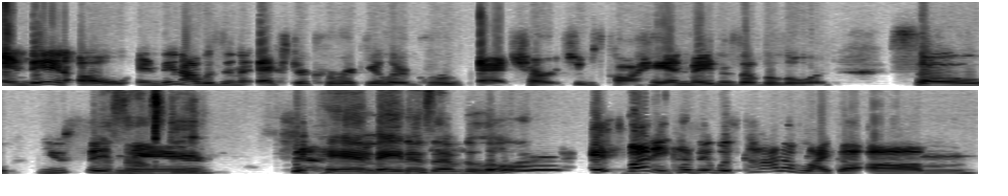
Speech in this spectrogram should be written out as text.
and then, oh, and then I was in an extracurricular group at church. It was called Handmaidens of the Lord. So you sitting there. Handmaidens of the Lord? it's funny because it was kind of like a um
